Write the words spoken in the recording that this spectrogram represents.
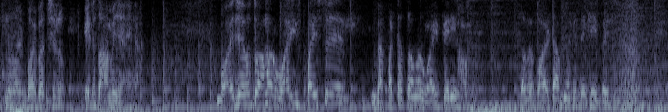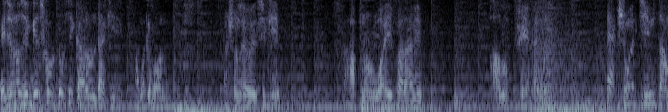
আপনার ওয়াইফ ভয় পাচ্ছিল? এটা তো আমি জানি না। ভয় যেহেতু আমার ওয়াইফ পাইছে ব্যাপারটা তো আমার ওয়াইফেরই হবে। তবে ভয়টা আপনাকে দেখেই পাইছে। এই জন্য জিজ্ঞেস করতেছি কারণটা কি? আমাকে বলেন। আসলে হয়েছে কি আপনার ওয়াইফ আর আমি ভালো ফ্রেন্ড আর কি। একসময় চিনতাম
